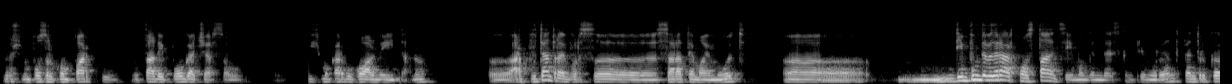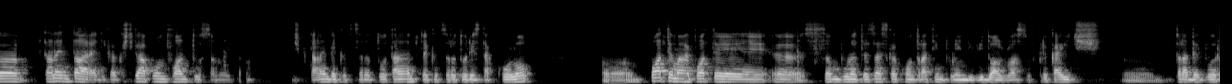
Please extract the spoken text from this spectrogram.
nu știu, nu pot să-l compar cu Tadej Pogacar sau nici măcar cu Almeida, nu? Uh, ar putea într-adevăr să, să arate mai mult din punct de vedere al Constanței, mă gândesc, în primul rând, pentru că talentare, adică câștiga Pont Vantu, să nu uităm. Deci talent de cățărător, talentul de cățărător este acolo. Uh, poate mai poate uh, să îmbunătățească contratimpul individual Vlasov. Cred că aici, uh, într-adevăr,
